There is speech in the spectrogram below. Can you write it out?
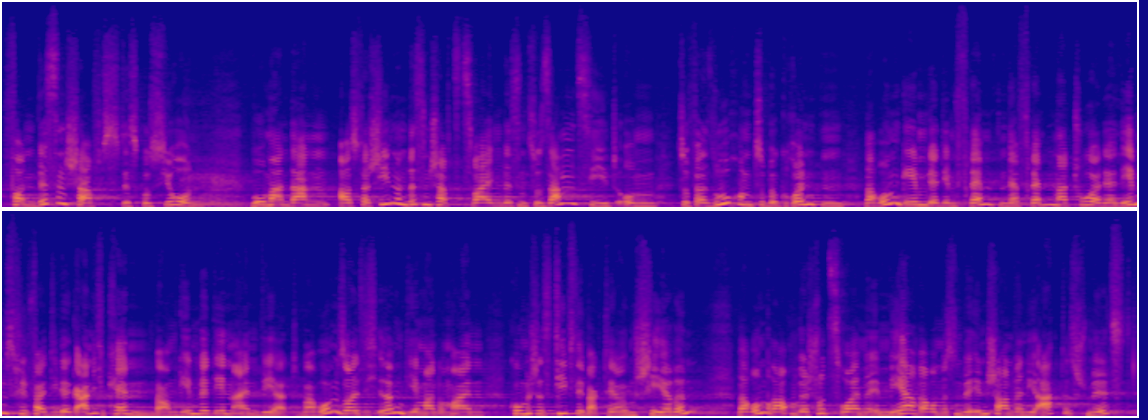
von Wissenschaftsdiskussion, wo man dann aus verschiedenen Wissenschaftszweigen Wissen zusammenzieht, um zu versuchen zu begründen, warum geben wir dem Fremden, der fremden Natur, der Lebensvielfalt, die wir gar nicht kennen, warum geben wir denen einen Wert? Warum soll sich irgendjemand um ein komisches Tiefseebakterium scheren? Warum brauchen wir Schutzräume im Meer? Warum müssen wir hinschauen, wenn die Arktis schmilzt?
